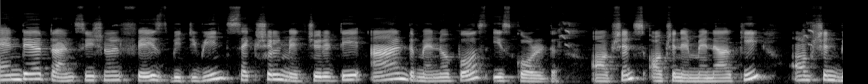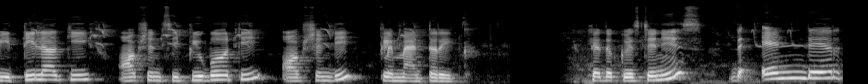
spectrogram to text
entire transitional phase between sexual maturity and menopause is called options option A menarche, option B thelarche, option C puberty, option D climacteric. Here the question is the entire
